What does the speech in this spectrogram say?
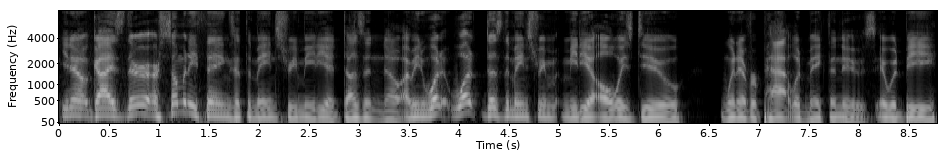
you know, guys, there are so many things that the mainstream media doesn't know. I mean, what what does the mainstream media always do whenever Pat would make the news? It would be,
